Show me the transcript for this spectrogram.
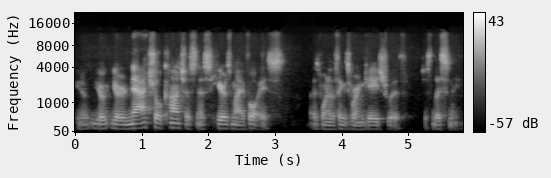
you know your your natural consciousness hears my voice as one of the things we're engaged with just listening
